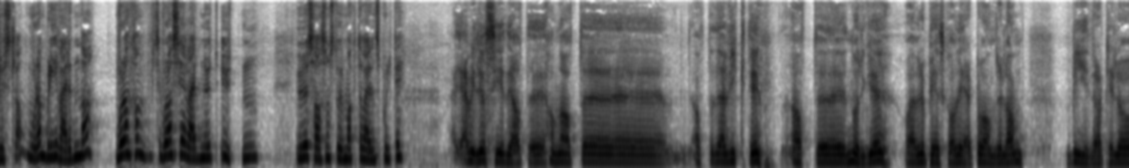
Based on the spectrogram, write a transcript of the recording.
Russland? Hvordan blir verden da? Hvordan, kan, hvordan ser verden ut uten USA som stormakt og verdenspoliti? Jeg vil jo si det at, Hanna, at, eh, at det er viktig at Norge og europeiske allierte og andre land bidrar til å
